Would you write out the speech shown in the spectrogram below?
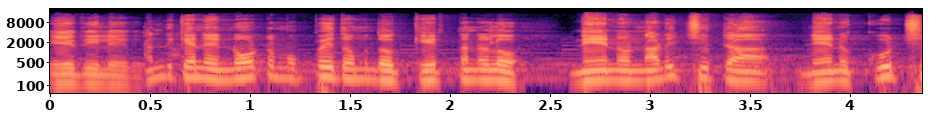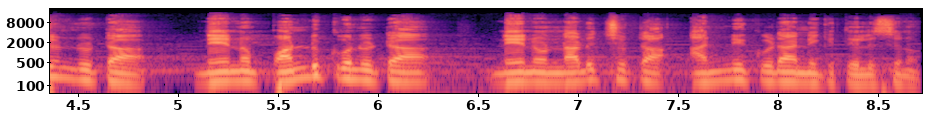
ఏదీ లేదు. అందుకనే నూట ముప్పై తొమ్మిదో కీర్తనలో నేను నడుచుట నేను కూర్చుండుట నేను పండుకొనుట నేను నడుచుట అన్నీ కూడా నీకు తెలుసును.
